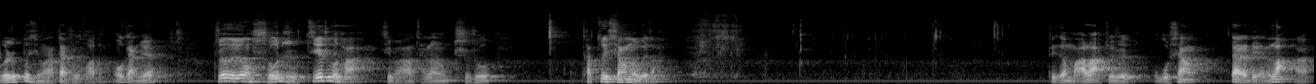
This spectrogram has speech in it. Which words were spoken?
我是不喜欢戴手套的。我感觉只有用手指接触它，基本上才能吃出它最香的味道。这个麻辣就是五香带了点辣啊，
